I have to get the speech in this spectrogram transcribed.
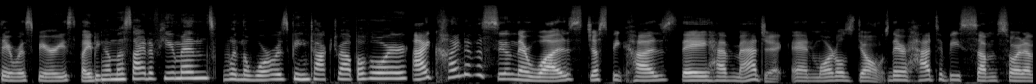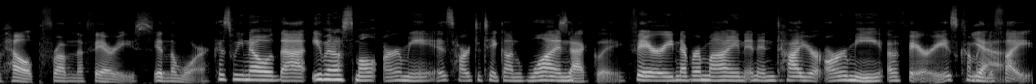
there was fairies fighting on the side of humans when the war was being talked about before? I kind of assume there was just because they have magic and mortals don't. There had to be some sort of help from the fairies in the war. Because we know that even a small army is hard to take on one Exactly. fairy, never mind an entire army of fairies coming to fight.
